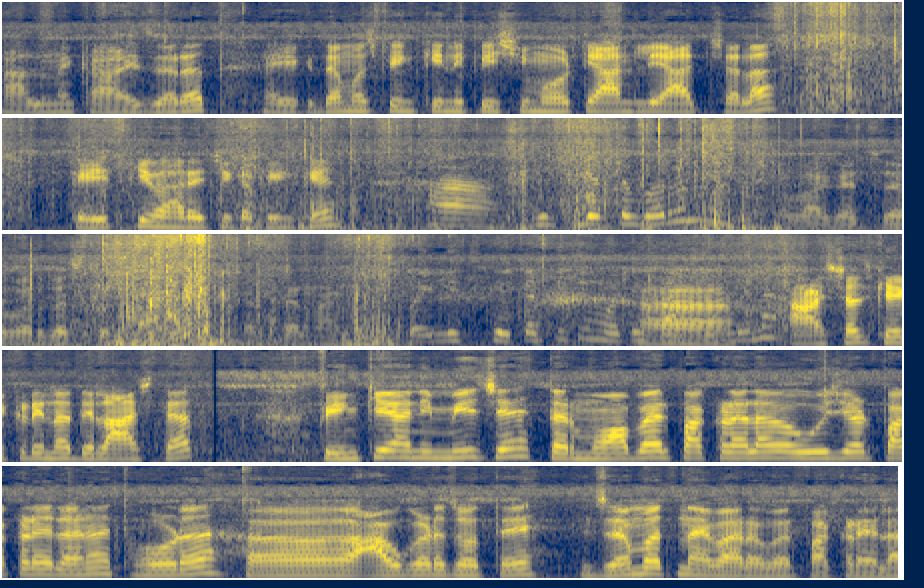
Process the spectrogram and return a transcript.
कालनं काळी जरत. एकदमच पिंकीने पिशी मोठी आणली आजच्याला. का इतकी भारायची का पिंके हा दिसले तर बरं ना बघा जबरदस्त size, खतरनाक पहिलीच खेकड किती मोठी सापडली ना. अशाच खेकडी नदीला असतात पिंकी आणि मीच आहे तर मोबाईल पकडायला उजेड पकडायला ना थोडं अं, अवघडच होतंय. जमत नाही बरोबर पकडायला.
